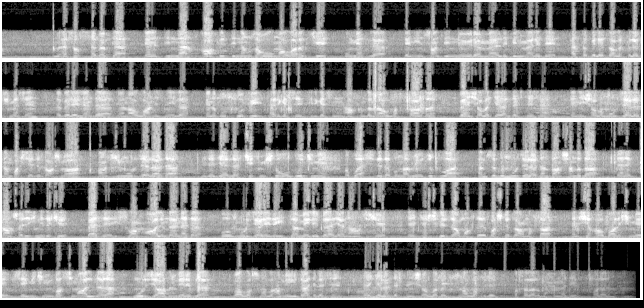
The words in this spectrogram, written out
əsas səbəb də yəni dindən qafil, dindən uzaq olmalılarıdır ki, ümumiyyətlə yəni insan dinini öyrənməlidir, bilməlidir, hətta belə zalətələr düşməsin və beləliklə də yəni Allahın izni ilə yəni bu sufi təriqəsi, firqəsinin haqqında məlumat çıxardı və inşallah gələn dəstə isə yəni inşallah murciələrdən başlayacaq danışmağa, hansı ki murciələr də necə deyərlər, keçmişdə olduğu kimi və bu əsrdə də bunlar mövcuddurlar. Həmsə bu murciələrdən danışanda da yəni danışacaq ki, necə ki, bəzi İslam alimlərinə də bu murciəlikdə ittiham eləyiblər, yəni hansı ki, e, təkfir cəmatı, başqa cəmatlar, yəni Şeyx Albani kimi, Hüseymin kimi, Bas kimi alimlərə murciə adını veriblər və Allah subhanallah hamıya hidayət eləsin və gələn dəstə inşallah və düzün Allah bilir. Və salalı Muhammedi və aləli Muhammed.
